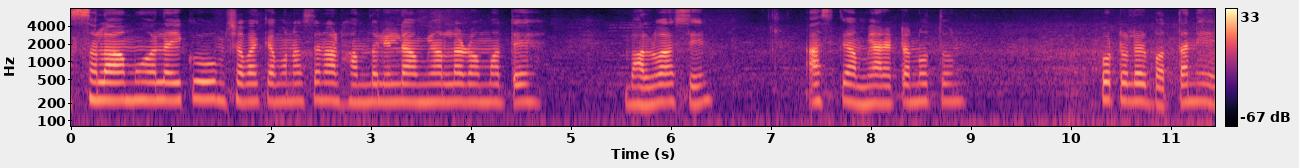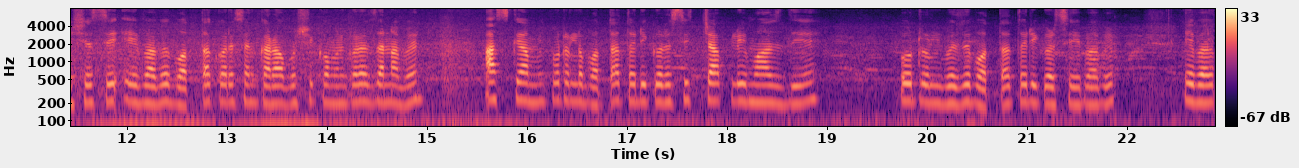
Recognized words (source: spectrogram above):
আসসালামু আলাইকুম, সবাই কেমন আছেন? আলহামদুলিল্লাহ, আমি আল্লাহ রহমতে ভালো আছি। আজকে আমি আর একটা নতুন পটলের ভর্তা নিয়ে এসেছি। এইভাবে ভর্তা করেছেন কারা অবশ্যই কমেন্ট করে জানাবেন। আজকে আমি পটলের ভর্তা তৈরি করেছি, চাপলি মাছ দিয়ে পটল ভেজে ভর্তা তৈরি করেছি এইভাবে এভাবে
